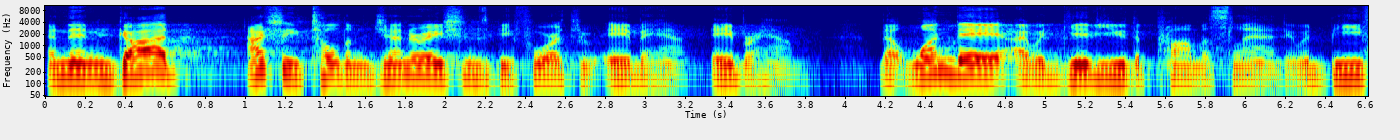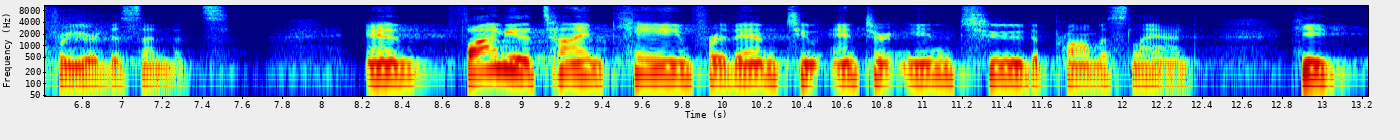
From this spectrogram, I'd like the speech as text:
And then God actually told them generations before through Abraham, Abraham that one day I would give you the promised land, it would be for your descendants. And finally, the time came for them to enter into the promised land. He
